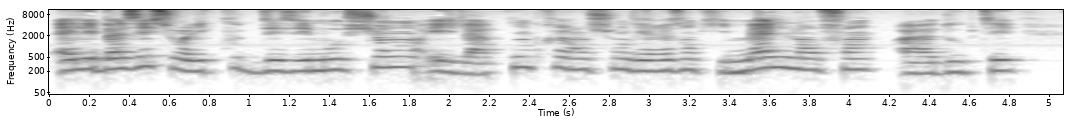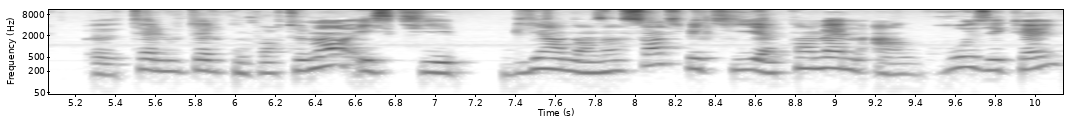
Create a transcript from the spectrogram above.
elle est basée sur l'écoute des émotions et la compréhension des raisons qui mènent l'enfant à adopter euh, tel ou tel comportement, et ce qui est bien dans un sens, mais qui a quand même un gros écueil,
